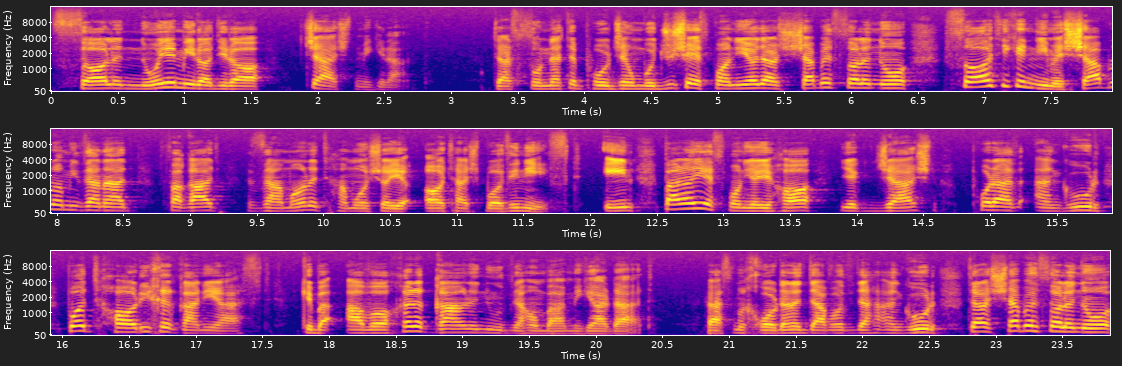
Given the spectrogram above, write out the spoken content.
سال نو میلادی را جشن می گیرند در سنت پرجنب و جوش اسپانیا در شب سال نو ساعتی که نیمه شب را می‌زند فقط زمان تماشای آتش بازی نیست. این برای اسپانیایی ها یک جشن پر از انگور با تاریخ غنی است که به اواخر قرن 19 هم برمیگردد. رسم خوردن دوازده انگور در شب سال نو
